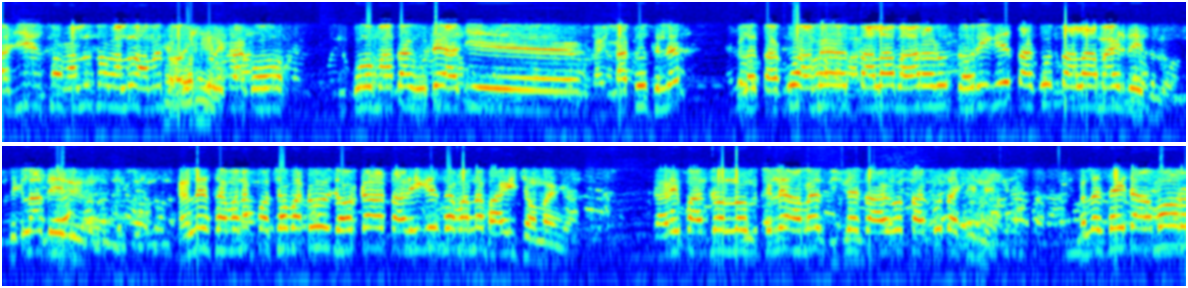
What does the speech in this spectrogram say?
ଆଜି ସକାଳୁ ସକାଳୁ ଆମେ ଧରିଛୁ ଏଇଟା ଗୋମାତା ଗୋଟେ ଆଜି କାଟୁଥିଲେ ହେଲେ ତାକୁ ଆମେ ତାଲା ବାହାରରୁ ଧରିକି ତାକୁ ତାଲା ମାରି ଦେଇଥିଲୁ ଟିକଲା ଦେଇଦେଇଥିଲୁ ହେଲେ ସେମାନେ ପଛପଟୁ ଝରକା ଟାଳିକି ସେମାନେ ଭାଗିଛନ୍ ଆଜ୍ଞା ଚାରି ପାଞ୍ଚ ଲୋକ ଥିଲେ ଆମେ ତାକୁ ଦେଖିଲେ ବୋଲେ ସେଇଟା ଆମର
